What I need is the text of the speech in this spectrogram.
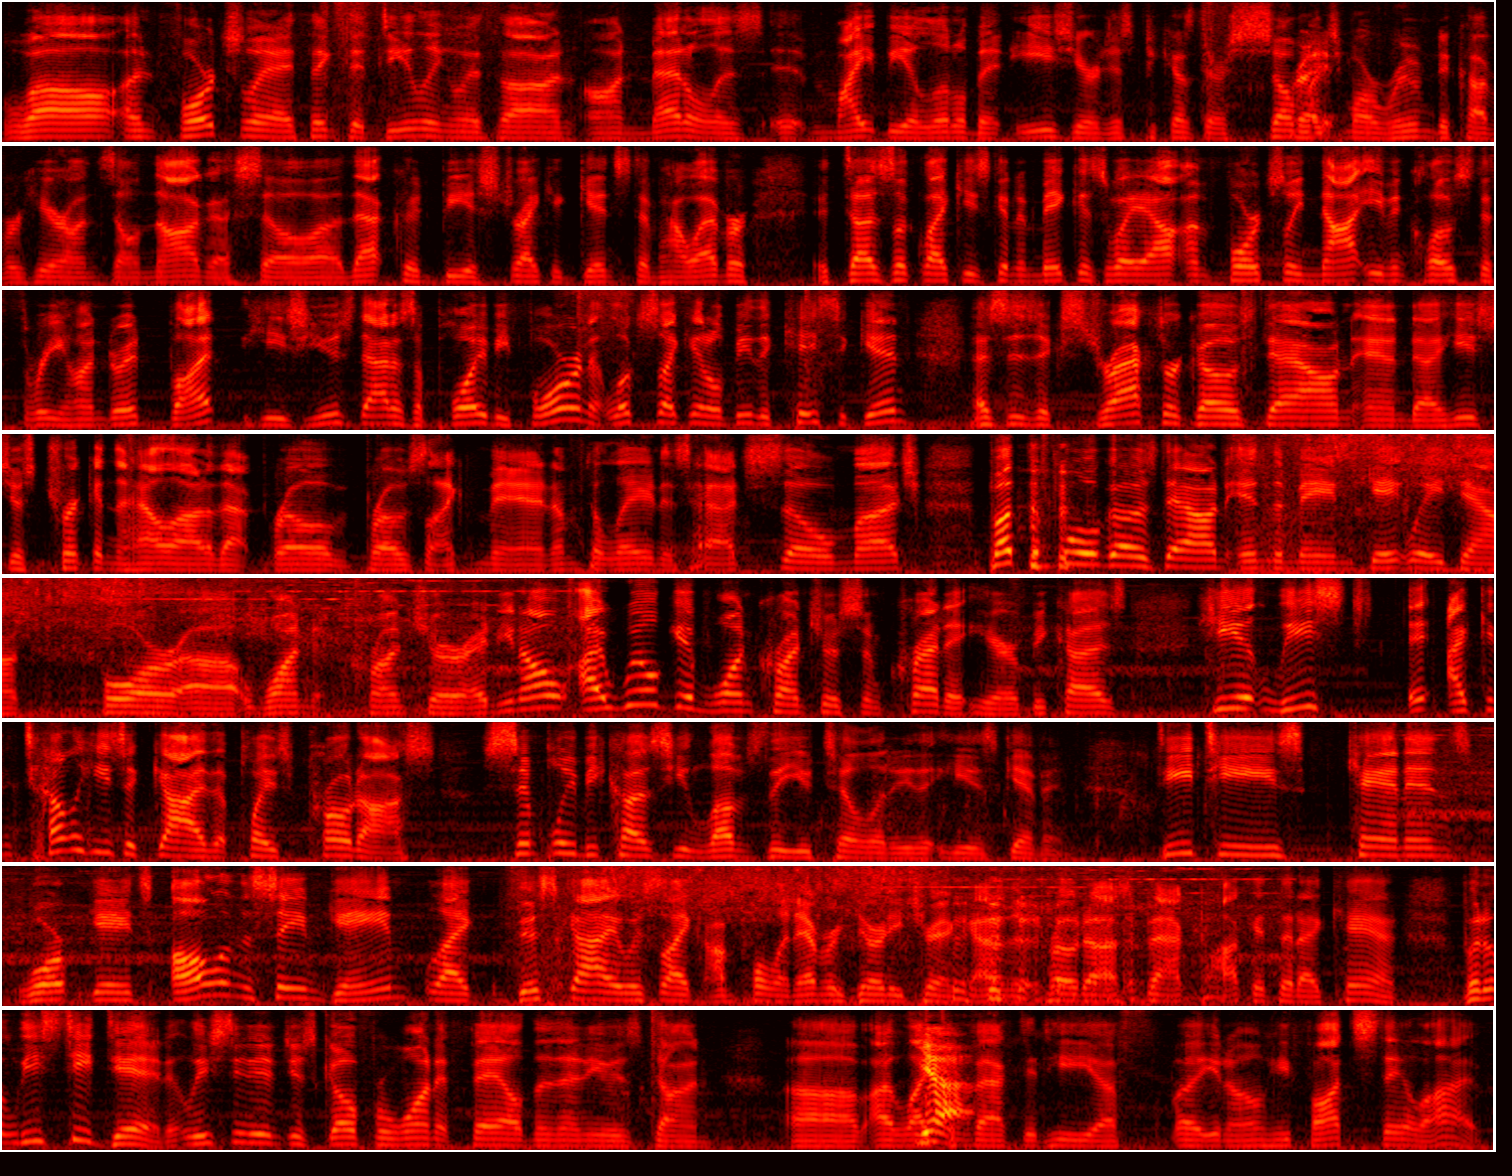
Well, unfortunately, I think that dealing with on on metal is it might be a little bit easier just because there's so right. much more room to cover here on Xel'Naga. So uh, that could be a strike against him. However, it does look like he's going to make his way out. Unfortunately, not even close to 300, but he's used that as a ploy before, and it looks like it'll be the case again as his extractor goes down, and uh, he's just tricking the hell out of that pro. Pro's like, man, I'm delaying his hatch so much, but the pool goes down in the main gateway down for uh, one cruncher. And you know, I will give one cruncher some credit here because he at least I can tell he's a guy that plays Protoss simply because he loves the utility that he is given. DTs, cannons, warp gates, all in the same game. Like this guy was like, I'm pulling every dirty trick out of the Protoss back pocket that I can. But at least he did. At least he didn't just go for one, it failed, and then he was done. Uh, I like yeah. the fact that he, uh, f- uh, you know, he fought to stay alive.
